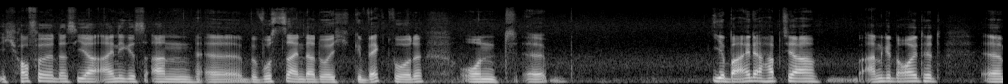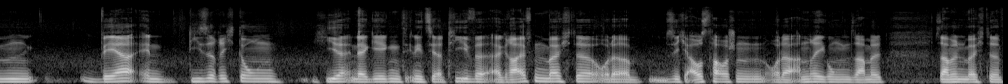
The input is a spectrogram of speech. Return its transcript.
ich hoffe, dass hier einiges an äh, Bewusstsein dadurch geweckt wurde. Und äh, ihr beide habt ja angedeutet, ähm, wer in diese Richtung hier in der Gegend Initiative ergreifen möchte oder sich austauschen oder Anregungen sammelt, sammeln möchte,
